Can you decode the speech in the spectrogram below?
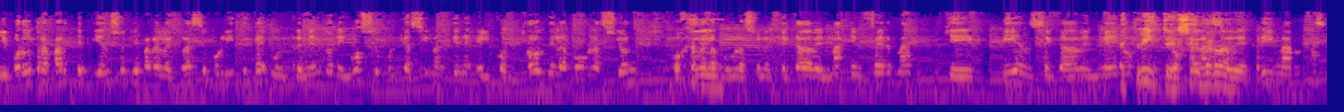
Y por otra parte, pienso que para la clase política es un tremendo negocio, porque así mantiene el control de la población. Ojalá la población esté cada vez más enferma, que piense cada vez menos, triste, ojalá se deprima más,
